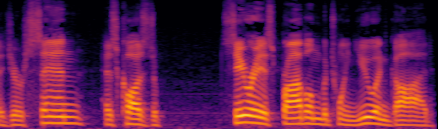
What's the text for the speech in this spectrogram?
that your sin has caused a serious problem between you and God,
